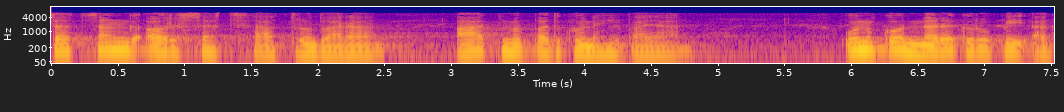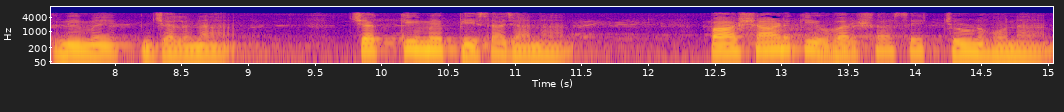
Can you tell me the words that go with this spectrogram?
सत्संग और सत्शास्त्रों द्वारा आत्मपद को नहीं पाया, उनको नरक रूपी अग्नि में जलना, चक्की में पीसा जाना पाषाण की वर्षा से चूर्ण होना,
